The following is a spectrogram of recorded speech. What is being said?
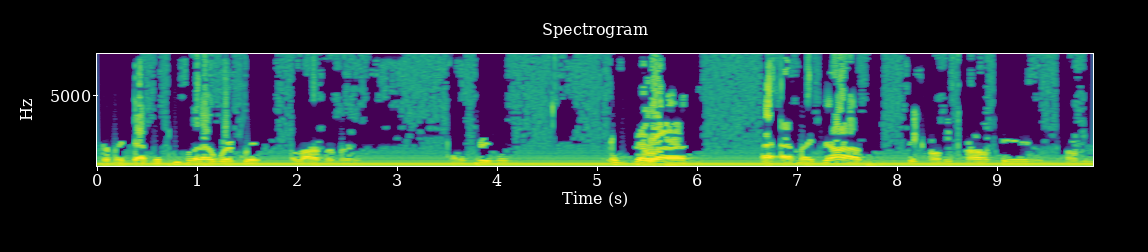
stuff like that. The people that I work with, a lot of them are out of prison. And so uh, at, at my job, they call me Carlton call me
